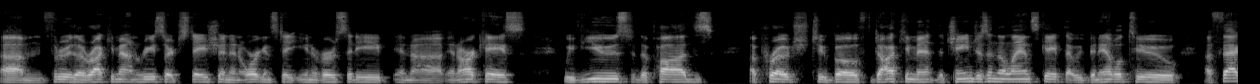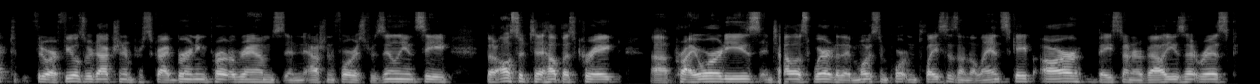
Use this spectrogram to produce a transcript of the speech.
um, through the Rocky Mountain Research Station and Oregon State University in uh, in our case. We've used the pods approach to both document the changes in the landscape that we've been able to affect through our fuels reduction and prescribed burning programs and Ashland Forest resiliency, but also to help us create uh, priorities and tell us where the most important places on the landscape are based on our values at risk.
